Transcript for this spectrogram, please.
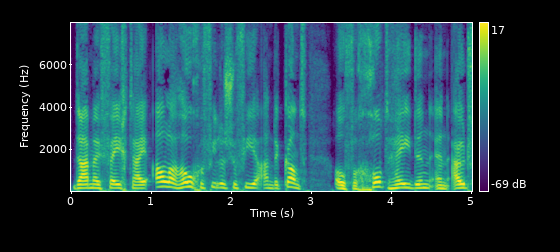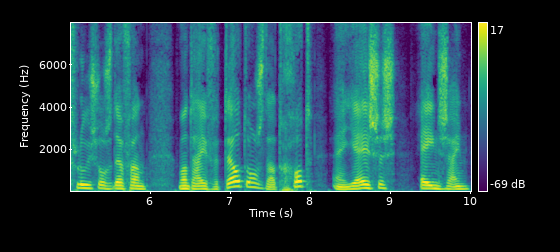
Daarmee veegt hij alle hoge filosofieën aan de kant over godheden en uitvloeisels daarvan, want hij vertelt ons dat God en Jezus één zijn.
